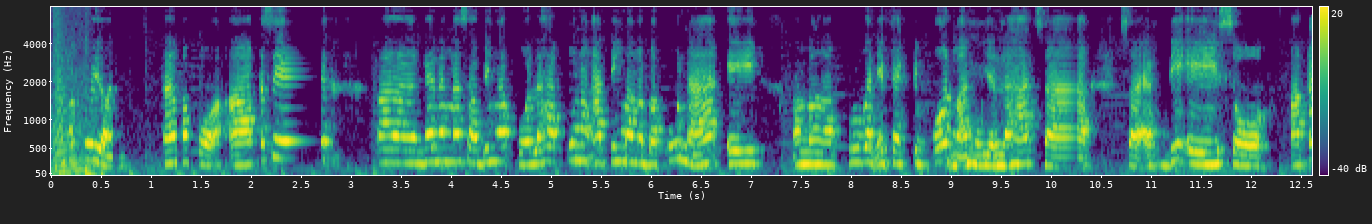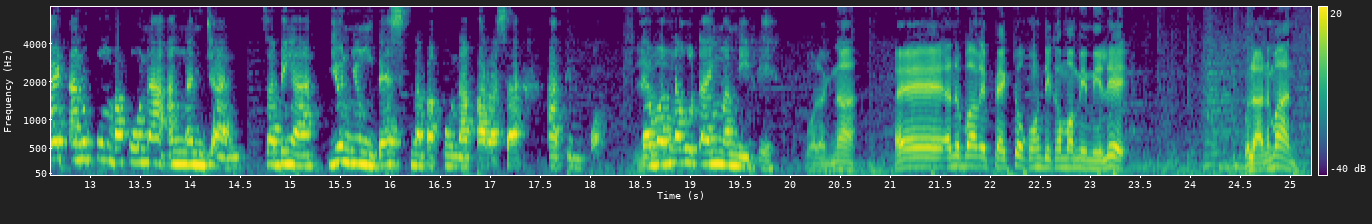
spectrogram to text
Tama po yun. Tama po. Uh, kasi uh, ganang nasabi nga po, lahat po ng ating mga bakuna ay eh, ang mga proven effective po, man yan lahat sa sa FDA. So, uh, kahit ano pong bakuna ang nandyan, sabi nga, yun yung best na bakuna para sa atin po. Kaya wag na po tayong mamili. Walag na. Eh, ano ba ang epekto kung hindi ka mamimili? Wala naman.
